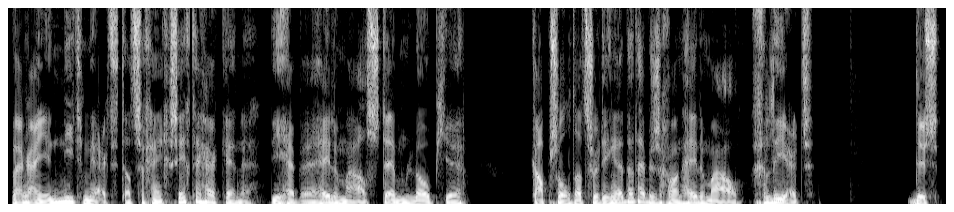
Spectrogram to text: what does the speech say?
waaraan je niet merkt dat ze geen gezichten herkennen. Die hebben helemaal stem, loopje, kapsel, dat soort dingen. Dat hebben ze gewoon helemaal geleerd. Dus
